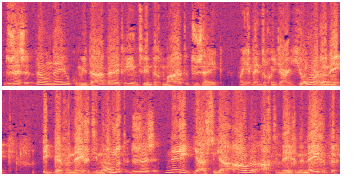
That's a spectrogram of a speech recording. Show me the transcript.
En toen zei ze, wel nee, hoe kom je daarbij, 23 maart? En toen zei ik, maar je bent toch een jaar jonger dan ik? Ik ben van 1900. En toen zei ze, nee, juist een jaar ouder, 1899.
